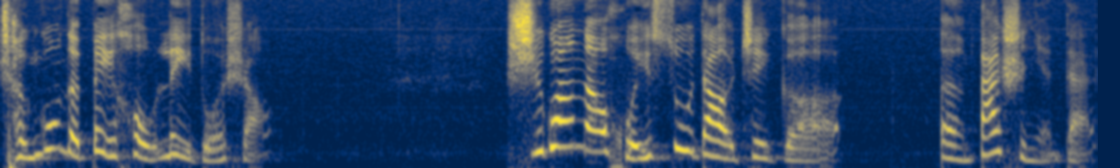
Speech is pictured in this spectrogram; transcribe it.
成功的背后泪多少？时光呢，回溯到这个，嗯，八十年代，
